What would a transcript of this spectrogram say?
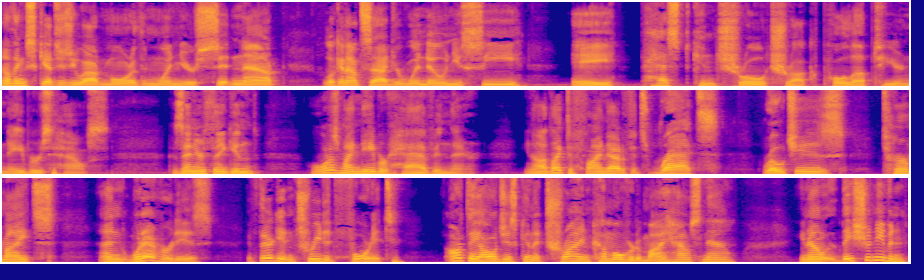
Nothing sketches you out more than when you're sitting out looking outside your window and you see a pest control truck pull up to your neighbor's house. Because then you're thinking, well, what does my neighbor have in there? You know, I'd like to find out if it's rats, roaches, termites, and whatever it is. If they're getting treated for it, aren't they all just going to try and come over to my house now? You know, they shouldn't even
